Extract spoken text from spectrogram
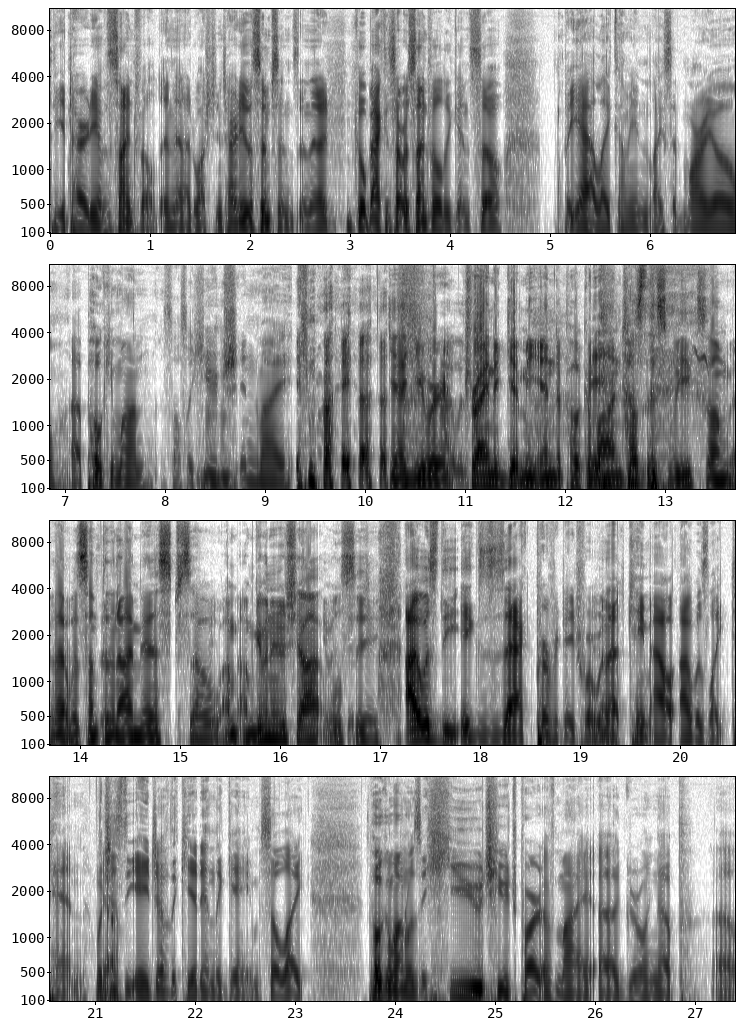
the entirety of the Seinfeld, and then I'd watch the entirety of the Simpsons, and then I'd go back and start with Seinfeld again. So, but yeah, like I mean, like I said, Mario, uh, Pokemon is also huge in my in my. Uh, Yeah, you were was- trying to get me into Pokemon how's just this week, so I'm, that was something that I missed. So I'm, I'm giving it a shot. We'll see. I was the exact perfect age for it. When Yeah. that came out, I was like 10, which Yeah. is the age of the kid in the game. So like Pokemon was a huge huge part of my uh, growing up uh,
